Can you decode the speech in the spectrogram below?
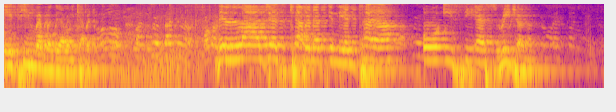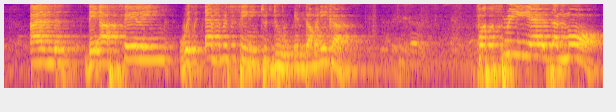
18 members they have in the cabinet. The largest cabinet in the entire OECS region. And they are failing with everything to do in Dominica. For three years and more,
